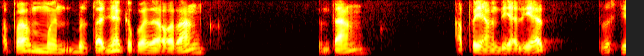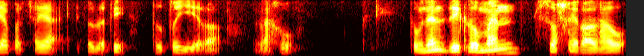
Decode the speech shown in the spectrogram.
apa men, bertanya kepada orang tentang apa yang dia lihat terus dia percaya itu berarti tutuyira lahu. Kemudian zikruman suhira lahu.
